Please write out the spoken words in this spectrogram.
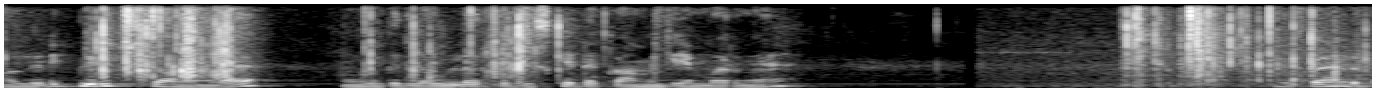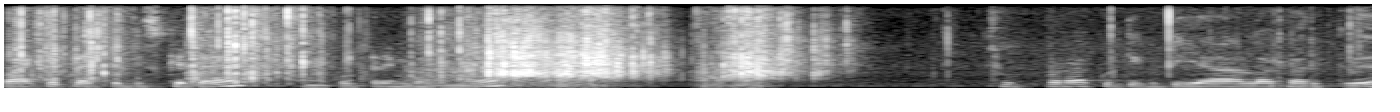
ஆல்ரெடி பிரிச்சுட்டோம் நாங்கள் உங்களுக்கு இதில் உள்ளே இருக்க பிஸ்கெட்டை காமிக்கிறேன் பாருங்கள் இப்போ இந்த பாக்கெட்டில் இருக்க பிஸ்கெட்டை நான் கொட்டுறேன் பாருங்கள் சூப்பராக குட்டி குட்டியாக அழகாக இருக்குது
